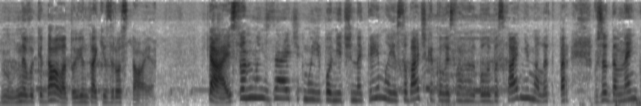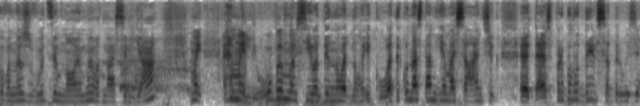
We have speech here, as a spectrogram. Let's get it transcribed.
ну, не викидала, то він так і зростає. Тайсон, мій зайчик, мої помічники, мої собачки, колись вони були безхатніми, але тепер вже давненько вони живуть зі мною. Ми одна сім'я. Ми, ми любимо всі один одного. І котик у нас там є масянчик, е, теж приблудився, друзі.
